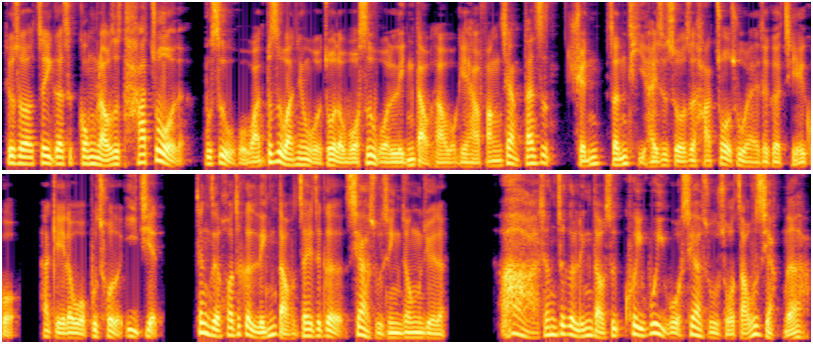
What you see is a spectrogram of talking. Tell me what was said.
就说这个是功劳是他做的，不是我完，不是完全我做的，我是我领导他，我给他方向，但是全整体还是说是他做出来这个结果，他给了我不错的意见，这样子的话，这个领导在这个下属心中觉得啊，像这个领导是会为我下属所着想的啊，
